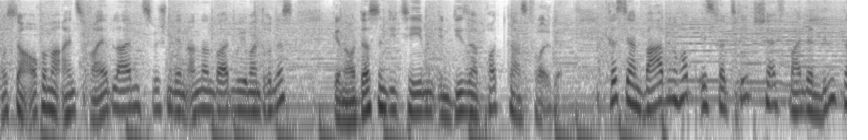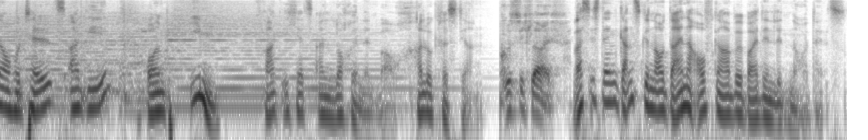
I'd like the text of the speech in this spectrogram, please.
Muss da auch immer eins frei bleiben zwischen den anderen beiden, wo jemand drin ist? Genau das sind die Themen in dieser Podcast-Folge. Christian Badenhopp ist Vertriebschef bei der Lindner Hotels AG und ihm frage ich jetzt ein Loch in den Bauch. Hallo Christian. Grüß dich live. Was ist denn ganz genau deine Aufgabe bei den Lindner Hotels?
